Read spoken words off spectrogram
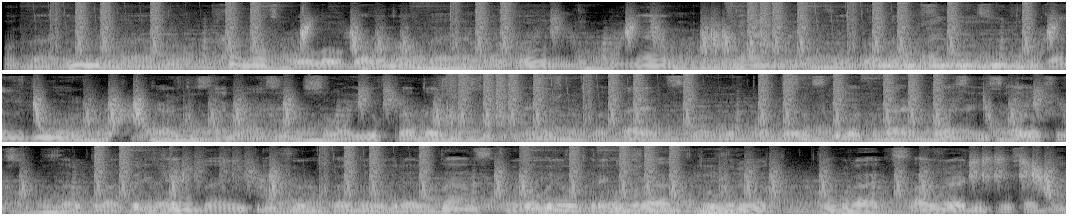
Да, именно оно. Оно всплыло, говно, да, образованный, меняемый, меняемый, люди, не каждый может, не каждый согласен. Соловьев продажных, сука, конечно, хватает, Соловьев продажных хватает, да, из хорошей, сука, зарплаты. Причем, да, и причем двойное гражданство, кто врет, кто враг, кто врет, кто враг. Сложи один плюс один.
